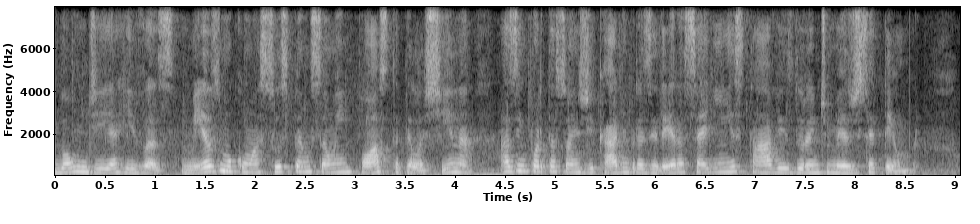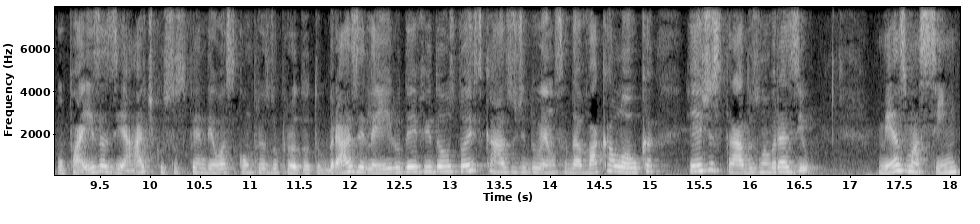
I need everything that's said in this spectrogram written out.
Bom dia, Rivas. Mesmo com a suspensão imposta pela China, as importações de carne brasileira seguem estáveis durante o mês de setembro o país asiático suspendeu as compras do produto brasileiro devido aos dois casos de doença da vaca louca registrados no Brasil. Mesmo assim,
